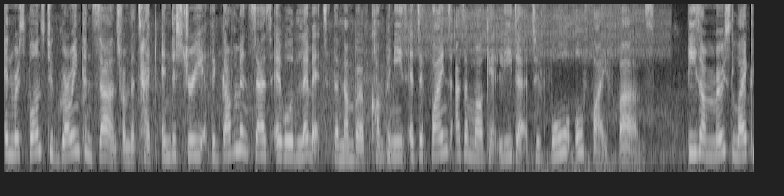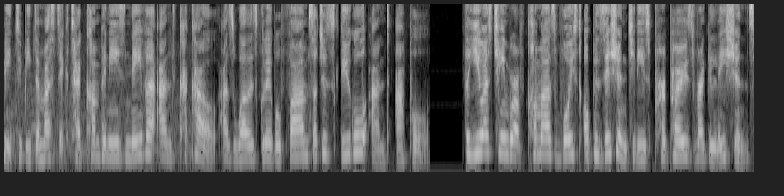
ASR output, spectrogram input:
In response to growing concerns from the tech industry, the government says it will limit the number of companies it defines as a market leader to four or five firms. These are most likely to be domestic tech companies Naver and Kakao, as well as global firms such as Google and Apple. The US Chamber of Commerce voiced opposition to these proposed regulations,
